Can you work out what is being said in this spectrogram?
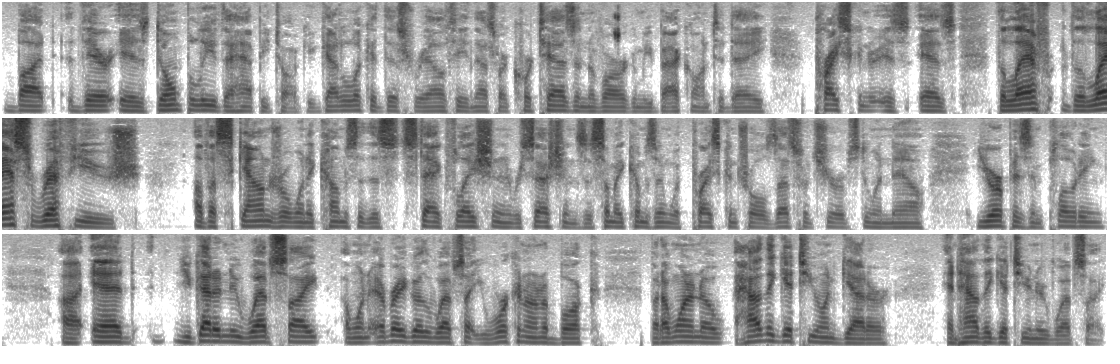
but there is don't believe the happy talk. You got to look at this reality, and that's why Cortes and Navarro are going to be back on today. Price is as the last the last refuge of a scoundrel when it comes to this stagflation and recessions. If somebody comes in with price controls, that's what Europe's doing now. Europe is imploding. Uh, Ed, you got a new website. I want everybody to go to the website. You're working on a book, but I want to know how they get to you on Gettr and how they get to your new website.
